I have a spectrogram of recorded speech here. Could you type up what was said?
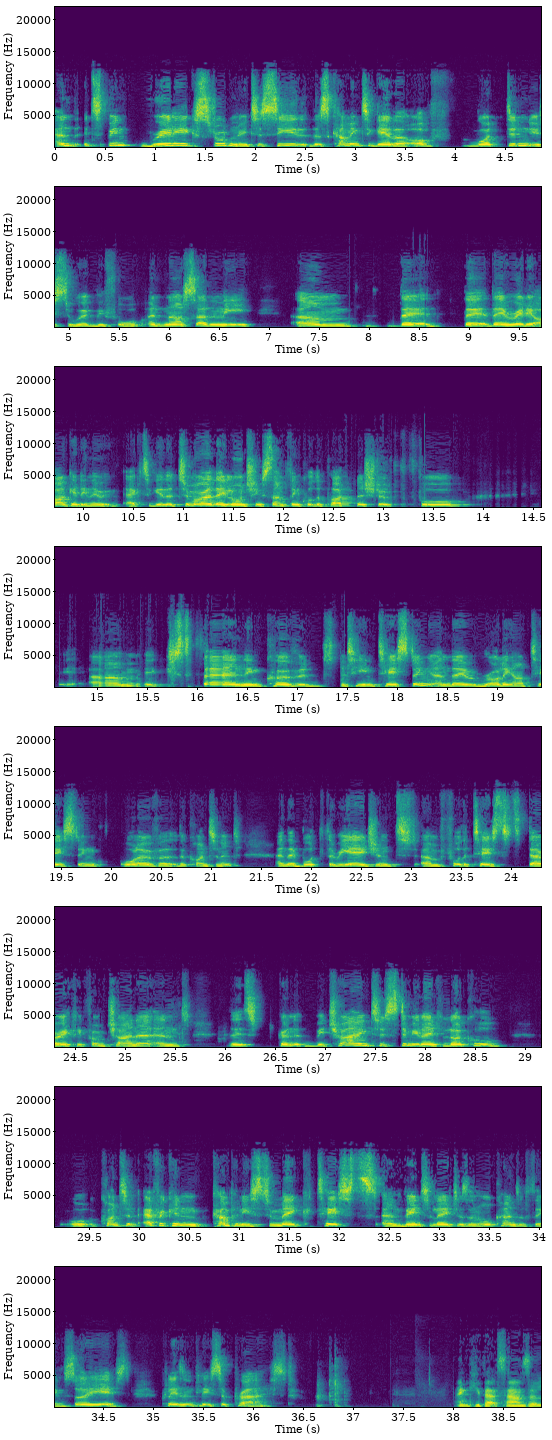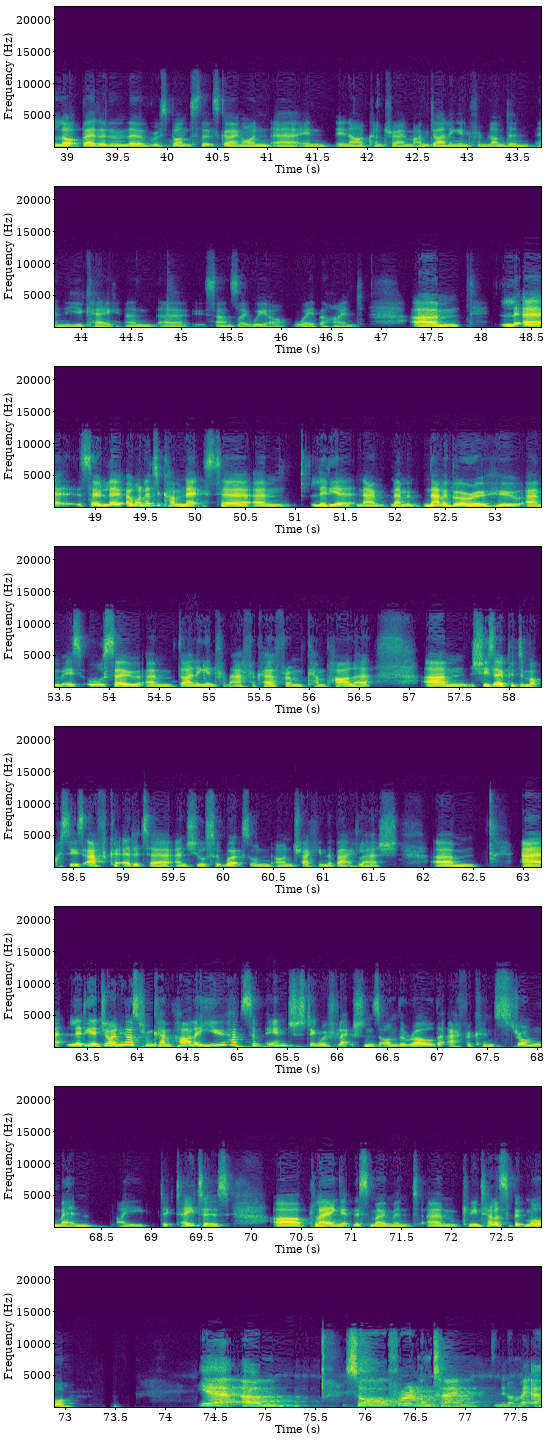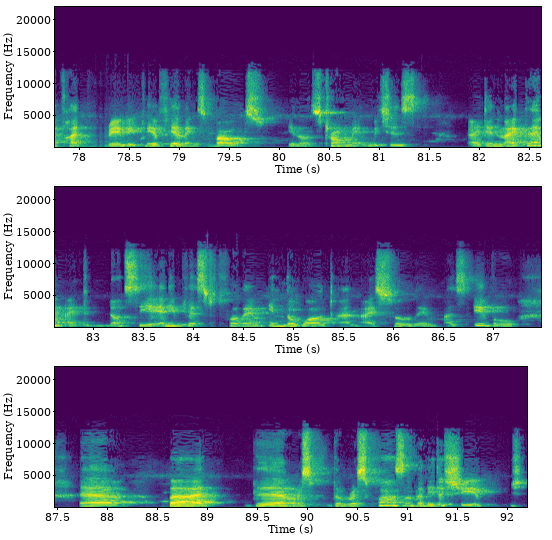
And it's been really extraordinary to see this coming together of what didn't used to work before, and now suddenly um, they, they they really are getting their act together. Tomorrow they're launching something called the Partnership for um, expanding COVID-19 testing, and they're rolling out testing all over the continent and they bought the reagent um, for the tests directly from China. And it's going to be trying to stimulate local or continent African companies to make tests and ventilators and all kinds of things. So yes, pleasantly surprised. Thank you. That sounds a lot better than the response that's going on uh, in in our country. I'm, I'm, dialing in from London in the UK, and uh, it sounds like we are way behind. Um, uh, so I wanted to come next to um, Lydia Namubiru, who um, is also um, dialing in from Africa, from Kampala. Um, she's Open Democracy's Africa editor, and she also works on, on tracking the backlash. Um, uh, Lydia, joining us from Kampala, you had some interesting reflections on the role that African strongmen, i.e., dictators, are playing at this moment. Um, can you tell us a bit more? Yeah, so for a long time, you know, I've had really clear feelings about, you know, strongmen, which is I didn't like them. I did not see any place for them in the world, and I saw them as evil. Uh, but the the response and the leadership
